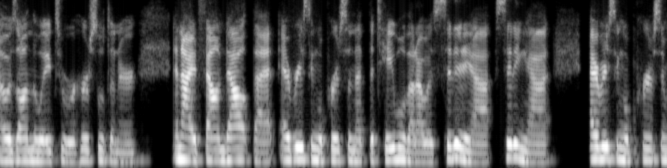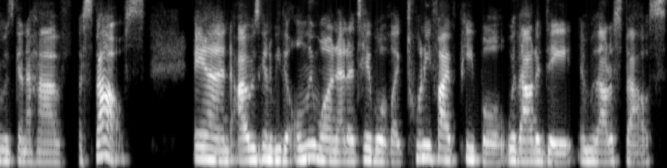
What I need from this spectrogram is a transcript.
I was on the way to rehearsal dinner and I had found out that every single person at the table that I was sitting at sitting at every single person was going to have a spouse and I was going to be the only one at a table of like 25 people without a date and without a spouse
